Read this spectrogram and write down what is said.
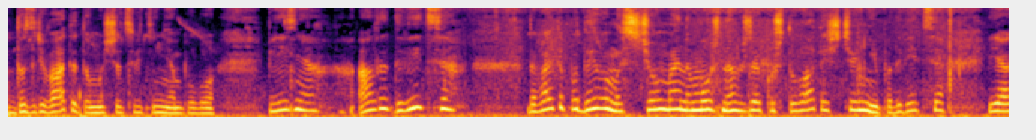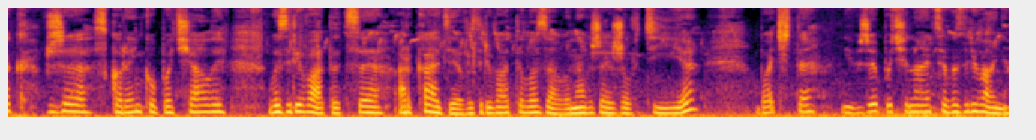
дозрівати, тому що цвітіння було пізнє. Але дивіться, давайте подивимось, що в мене можна вже куштувати, що ні. Подивіться, як вже скоренько почали визрівати. Це Аркадія, визрівати лоза. Вона вже жовтіє. Бачите, і вже починається визрівання.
